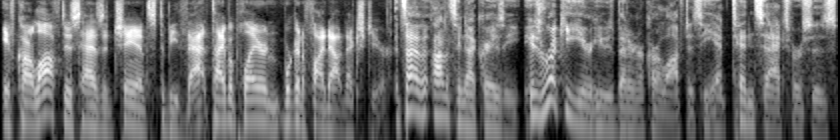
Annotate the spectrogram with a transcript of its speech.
If Karlaftis has a chance to be that type of player, we're going to find out next year. It's honestly not crazy. His rookie year, he was better than Karlaftis. He had 10 sacks versus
